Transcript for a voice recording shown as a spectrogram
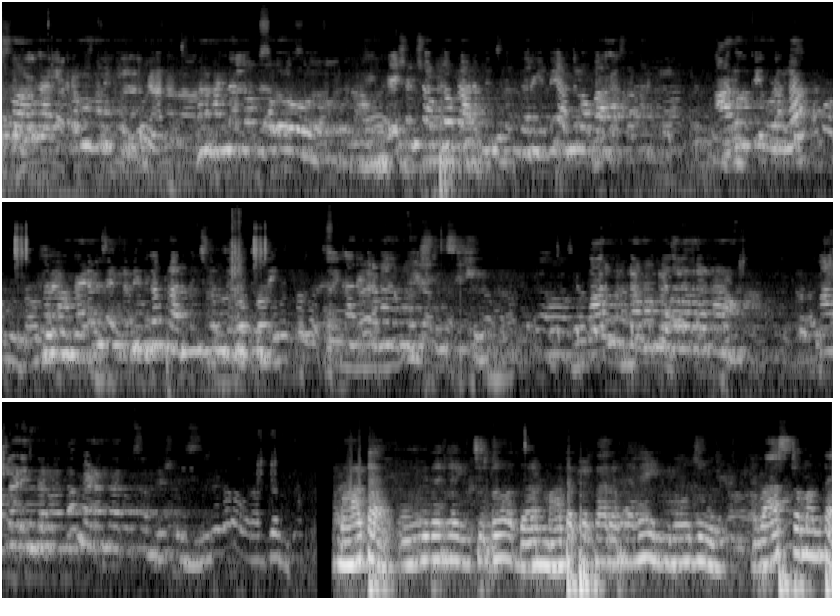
సో ఆ కార్యక్రమం మనకి మన మండలంలో మూడు రేషన్ షాప్లో ప్రారంభించడం జరిగింది అందులో భాగంగా మనకి ఆరోగ్య కూడా మన మేడం సెంటర్ మీదుగా ప్రారంభించడం జరుగుతుంది ఈ కార్యక్రమాన్ని ఉద్దేశించి వారు గ్రామం ప్రజలు ఎవరైనా మాట్లాడిన తర్వాత మేడం గారు సందేశం మాట ఏ విధంగా ఇచ్చిందో దాని మాట ప్రకారంగానే ఈ రోజు రాష్ట్రం అంతా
